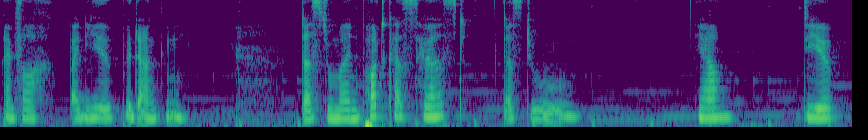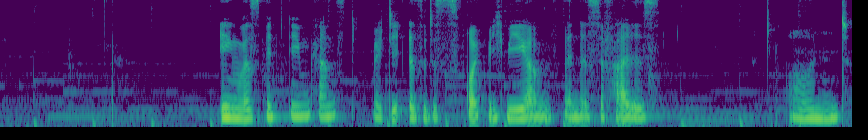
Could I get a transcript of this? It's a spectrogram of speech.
einfach bei dir bedanken, dass du meinen Podcast hörst, dass du ja dir irgendwas mitnehmen kannst. Also das freut mich mega, wenn das der Fall ist. Und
